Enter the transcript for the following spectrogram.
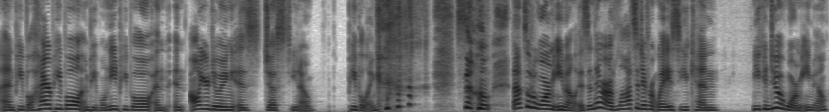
and people hire people and people need people and and all you're doing is just you know peopling. So that's what a warm email is. And there are lots of different ways you can you can do a warm email.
